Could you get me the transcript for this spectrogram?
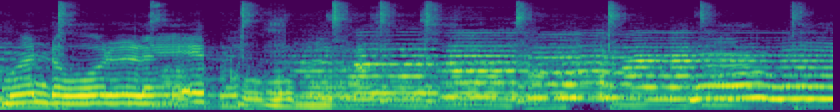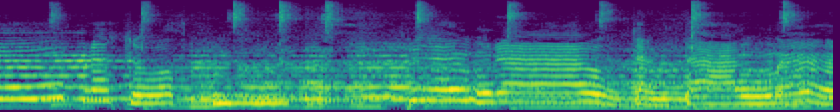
เหมือนโดนเล็บขบน้องนี้ประสบเรื่องราวต่างๆมาก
